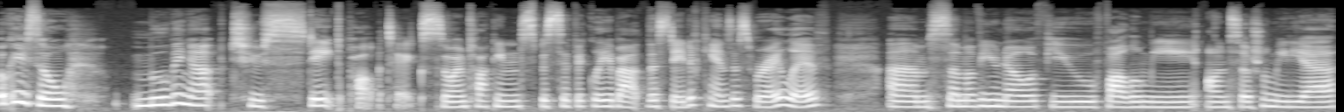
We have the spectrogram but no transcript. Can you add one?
Okay, so moving up to state politics. So I'm talking specifically about the state of Kansas where I live. Um, some of you know if you follow me on social media.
